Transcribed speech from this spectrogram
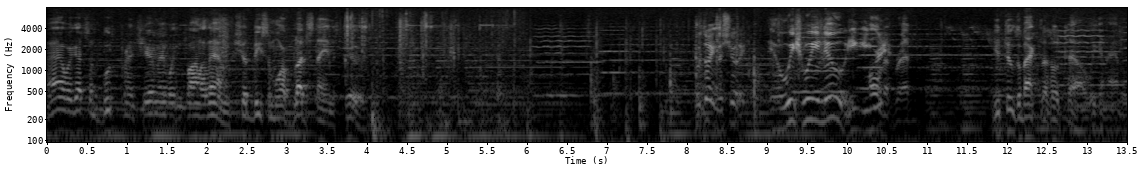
Ah, we got some boot prints here. Maybe we can follow them. Should be some more bloodstains, too. Who's doing the shooting? I wish we knew. He, he Hold it, Red. You two go back to the hotel. We can handle this.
